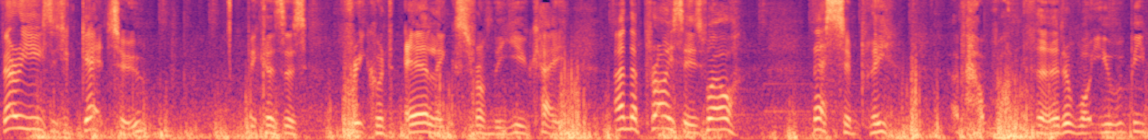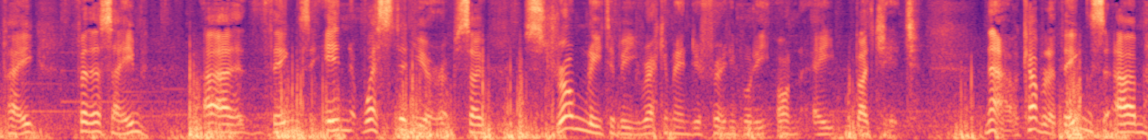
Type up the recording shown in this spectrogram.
Very easy to get to because there's frequent air links from the UK, and the prices, well, they're simply about one third of what you would be paying for the same uh, things in Western Europe. So, strongly to be recommended for anybody on a budget. Now, a couple of things. Um,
